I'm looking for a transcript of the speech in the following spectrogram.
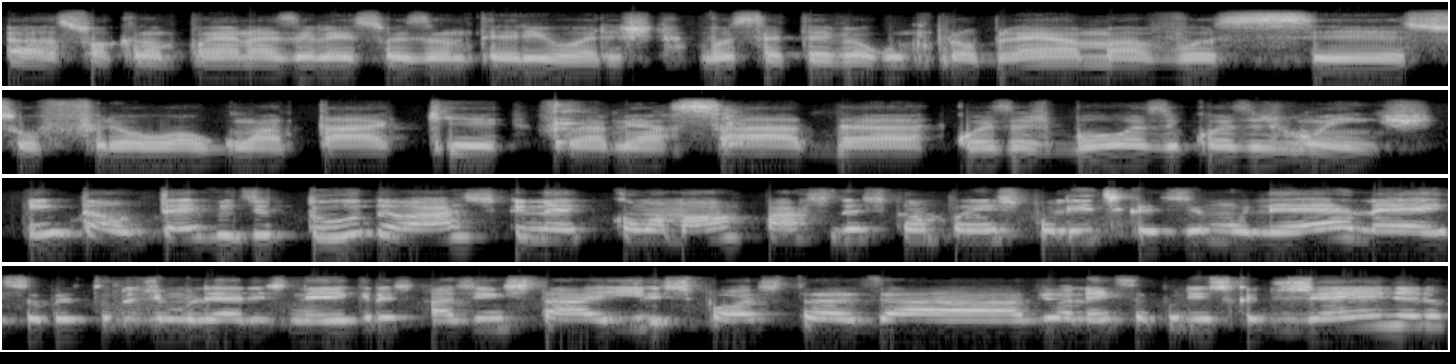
a sua campanha nas eleições anteriores? Você teve algum problema? Problema? Você sofreu algum ataque? Foi ameaçada? Coisas boas e coisas ruins? Então, teve de tudo. Eu acho que, né, como a maior parte das campanhas políticas de mulher, né, e sobretudo de mulheres negras, a gente está aí expostas à violência política de gênero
